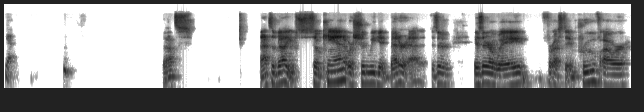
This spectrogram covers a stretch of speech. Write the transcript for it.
Yeah. That's that's a value. So can or should we get better at it? Is there is there a way for us to improve our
